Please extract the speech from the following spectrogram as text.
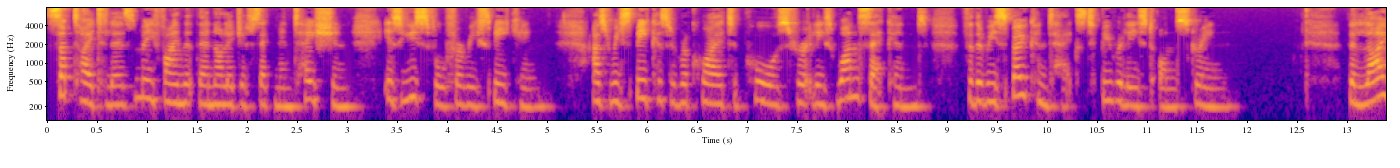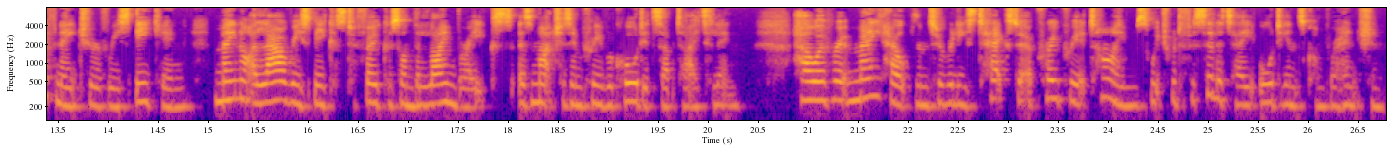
Subtitlers may find that their knowledge of segmentation is useful for respeaking, as respeakers are required to pause for at least one second for the respoken text to be released on screen. The live nature of respeaking may not allow respeakers to focus on the line breaks as much as in pre-recorded subtitling. However, it may help them to release text at appropriate times which would facilitate audience comprehension.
